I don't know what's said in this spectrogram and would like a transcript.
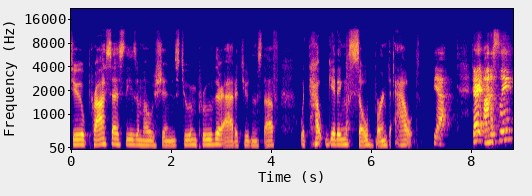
to process these emotions, to improve their attitude and stuff without getting so burnt out? Yeah. Very honestly,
